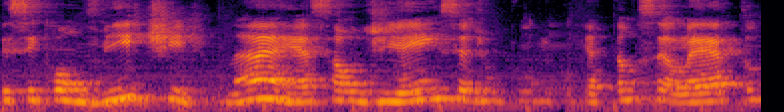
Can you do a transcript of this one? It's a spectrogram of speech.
esse convite, né? Essa audiência de um público que é tão seleto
